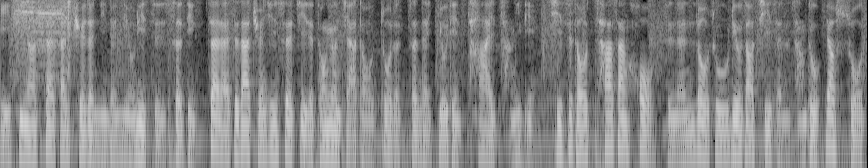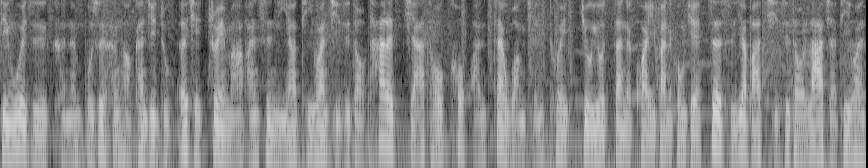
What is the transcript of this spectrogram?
一定要再三确认你的扭力值设定。再来是它全新设计的通用夹头，做的真的有点太长一点。起子头插上后，只能露出六到七成的长度，要锁定位置可能不是很好看清楚。而且最麻烦是你要替换起子头，它的夹头扣环再往前推，就又占了快一半的空间。这时要把起子头拉起来替换，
